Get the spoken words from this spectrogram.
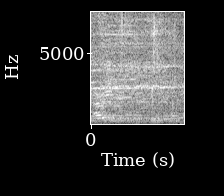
Are we?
